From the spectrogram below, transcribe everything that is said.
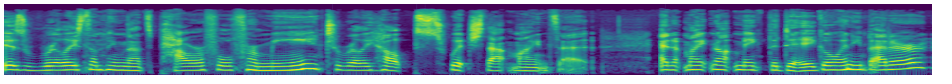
is really something that's powerful for me to really help switch that mindset. And it might not make the day go any better.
